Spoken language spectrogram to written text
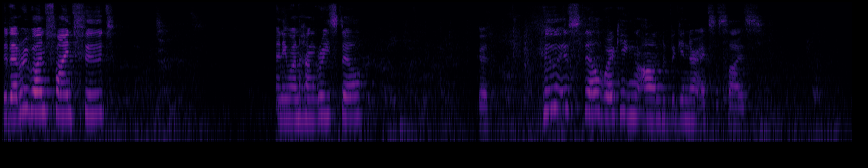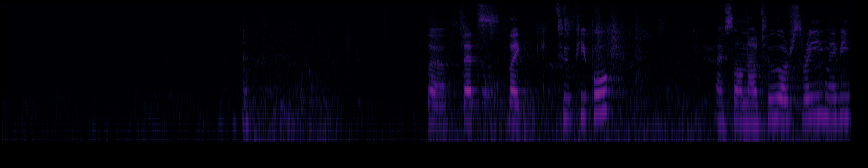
Did everyone find food? Anyone hungry still? Good. Who is still working on the beginner exercise? so that's like two people. I saw now two or three maybe.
